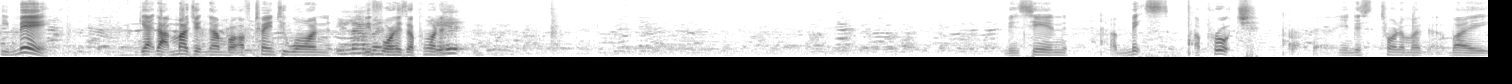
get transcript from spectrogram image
he may get that magic number of 21 Eleven. before his opponent. Eight. been seeing a mixed approach in this tournament by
